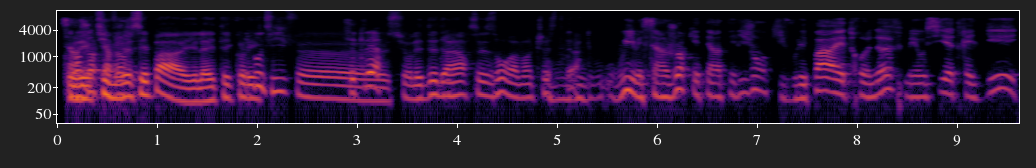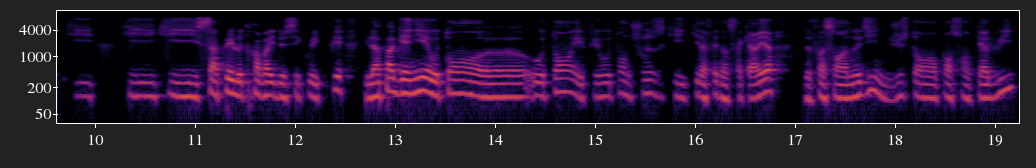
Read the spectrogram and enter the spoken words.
C'est un joueur qui je ne sais pas. Il a été collectif euh, sur les deux dernières saisons à Manchester. Oui, mais c'est un joueur qui était intelligent, qui voulait pas être neuf, mais aussi être ailier, qui, qui, qui sapait le travail de ses coéquipiers. Il n'a pas gagné autant, euh, autant et fait autant de choses qu'il a fait dans sa carrière de façon anodine, juste en pensant qu'à lui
